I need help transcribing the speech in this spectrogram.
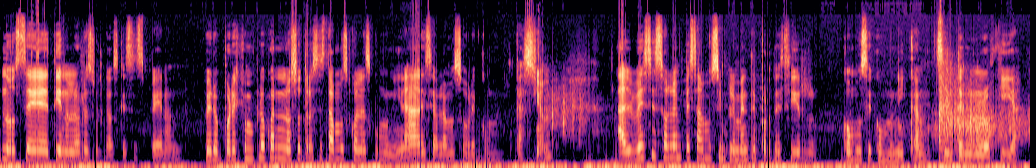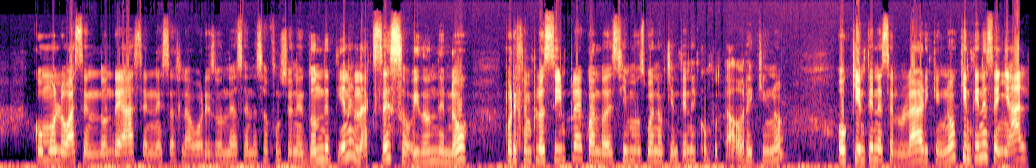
no se tienen los resultados que se esperan. Pero por ejemplo, cuando nosotros estamos con las comunidades y hablamos sobre comunicación, a veces solo empezamos simplemente por decir cómo se comunican sin tecnología, cómo lo hacen, dónde hacen esas labores, dónde hacen esas funciones, dónde tienen acceso y dónde no. Por ejemplo, simple cuando decimos, bueno, quién tiene computadora y quién no o quién tiene celular y quién no, quién tiene señal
